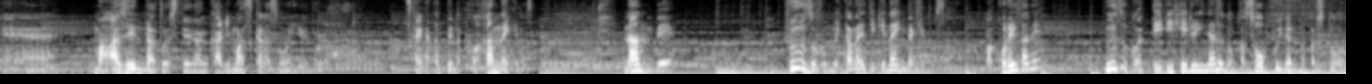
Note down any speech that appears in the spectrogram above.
ね？まあアジェンダとしてなんかありますからそういうのが。使い方ってんのかわかんないけどさ。なんで、風俗も行かないといけないんだけどさ。まあこれがね、風俗はデリヘルになるのかソープになるのかちょっと、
